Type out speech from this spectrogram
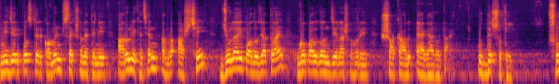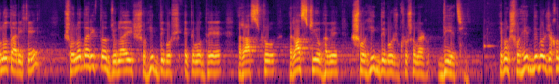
নিজের পোস্টের কমেন্ট সেকশনে তিনি আরও লিখেছেন, আমরা আসছি জুলাই পদযাত্রায় গোপালগঞ্জ জেলা শহরে সকাল এগারোটায়। উদ্দেশ্য কী? ষোলো তারিখে ষোলো তারিখ তো জুলাই শহীদ দিবস। ইতিমধ্যে রাষ্ট্র রাষ্ট্রীয়ভাবে শহীদ দিবস ঘোষণা দিয়েছে। এবং শহীদ দিবস যখন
